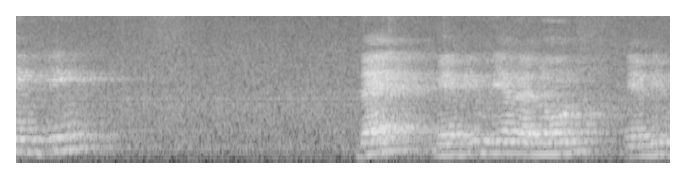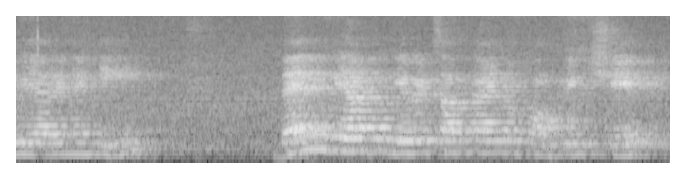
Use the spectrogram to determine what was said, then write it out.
thinking then maybe we are alone maybe we are in a team. Then we have to give it some kind of concrete shape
